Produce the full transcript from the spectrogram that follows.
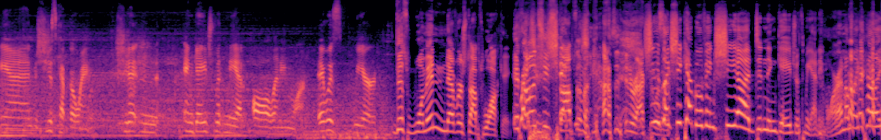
And she just kept going. She didn't engage with me at all anymore. It was weird. This woman never stops walking. It's Right. not like she stops and like has an interaction. She was like, she kept moving. She uh, didn't engage with me anymore. And I'm like, Kelly,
